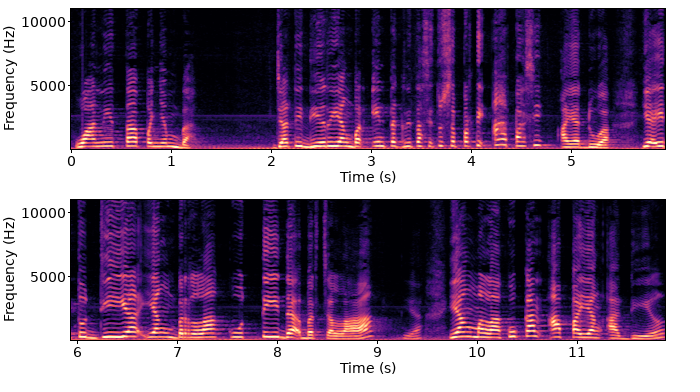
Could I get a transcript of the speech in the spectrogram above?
Wanita penyembah. Jati diri yang berintegritas itu seperti apa sih? Ayat 2, yaitu dia yang berlaku tidak bercela, ya, yang melakukan apa yang adil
